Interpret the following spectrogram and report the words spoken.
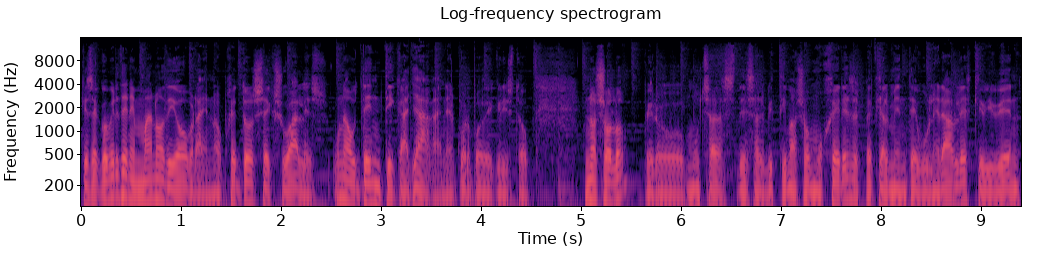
que se convierten en mano de obra, en objetos sexuales, una auténtica llaga en el cuerpo de Cristo. No solo, pero muchas de esas víctimas son mujeres especialmente vulnerables que viven,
